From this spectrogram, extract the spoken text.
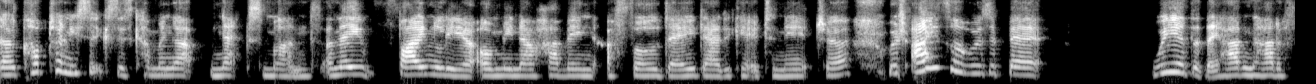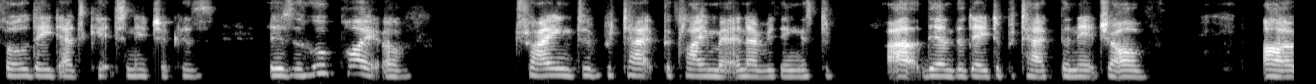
uh, COP26 is coming up next month, and they finally are only now having a full day dedicated to nature, which I thought was a bit weird that they hadn't had a full day dedicated to nature because there's the whole point of trying to protect the climate and everything is to at the end of the day to protect the nature of uh,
